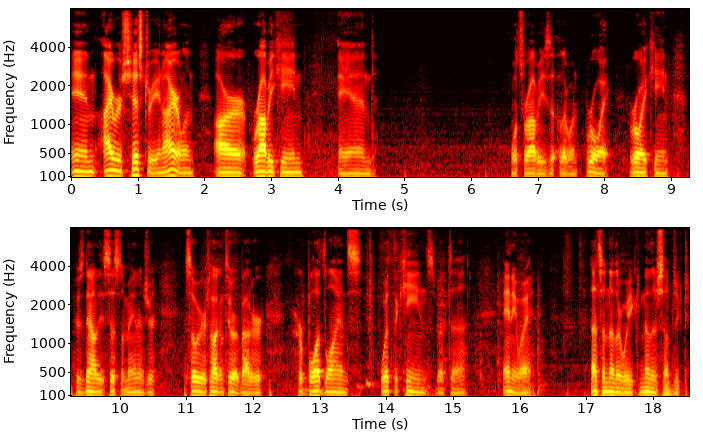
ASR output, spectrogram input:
in Irish history in Ireland are Robbie Keane and what's Robbie's the other one? Roy. Roy Keane, who's now the assistant manager. And so we were talking to her about her her bloodlines with the Keens. But uh, anyway, that's another week, another subject.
